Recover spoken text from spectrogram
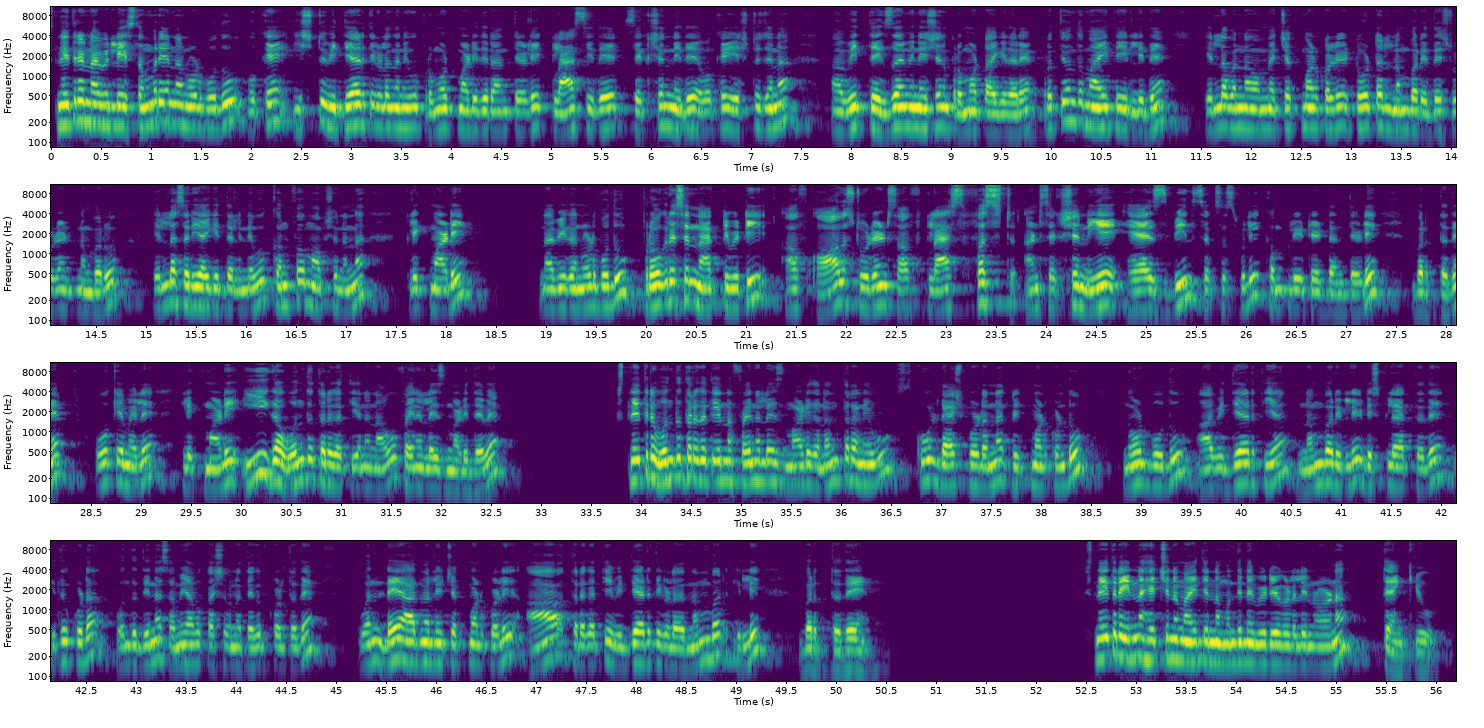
ಸ್ನೇಹಿತರೆ, ನಾವಿಲ್ಲಿ ಸಮ್ಮರಿಯನ್ನು ನೋಡ್ಬೋದು ಓಕೆ ಇಷ್ಟು ವಿದ್ಯಾರ್ಥಿಗಳನ್ನು ನೀವು ಪ್ರಮೋಟ್ ಮಾಡಿದ್ದೀರಾ ಅಂತೇಳಿ ಕ್ಲಾಸ್ ಇದೆ ಸೆಕ್ಷನ್ ಇದೆ ಓಕೆ ಎಷ್ಟು ಜನ ವಿತ್ ಎಕ್ಸಾಮಿನೇಷನ್ ಪ್ರಮೋಟ್ ಆಗಿದ್ದಾರೆ. ಪ್ರತಿಯೊಂದು ಮಾಹಿತಿ ಇಲ್ಲಿದೆ. ಎಲ್ಲವನ್ನು ಒಮ್ಮೆ ಚೆಕ್ ಮಾಡ್ಕೊಳ್ಳಿ. ಟೋಟಲ್ ನಂಬರ್ ಇದೆ ಸ್ಟೂಡೆಂಟ್ ನಂಬರು ಎಲ್ಲ ಸರಿಯಾಗಿದ್ದಲ್ಲಿ ನೀವು ಕನ್ಫರ್ಮ್ ಆಪ್ಷನನ್ನು ಕ್ಲಿಕ್ ಮಾಡಿ. ನಾವೀಗ ನೋಡ್ಬೋದು progress in activity of all students of class first and section A has been successfully completed ಅಂತೇಳಿ ಬರ್ತದೆ. ಓಕೆ ಮೇಲೆ ಕ್ಲಿಕ್ ಮಾಡಿ. ಈಗ ಒಂದು ತರಗತಿಯನ್ನು ನಾವು ಫೈನಲೈಸ್ ಮಾಡಿದ್ದೇವೆ. ಸ್ನೇಹಿತರೆ, ಒಂದು ತರಗತಿಯನ್ನು ಫೈನಲೈಸ್ ಮಾಡಿದ ನಂತರ ನೀವು ಸ್ಕೂಲ್ ಡ್ಯಾಶ್ ಬೋರ್ಡನ್ನು ಕ್ಲಿಕ್ ಮಾಡಿಕೊಂಡು ನೋಡ್ಬೋದು. ಆ ವಿದ್ಯಾರ್ಥಿಯ ನಂಬರ್ ಇಲ್ಲಿ ಡಿಸ್ಪ್ಲೇ ಆಗ್ತದೆ. ಇದು ಕೂಡ ಒಂದು ದಿನ ಸಮಯಾವಕಾಶವನ್ನು ತೆಗೆದುಕೊಳ್ತದೆ. ಒನ್ ಡೇ ಆದಮೇಲೆ ನೀವು ಚೆಕ್ ಮಾಡ್ಕೊಳ್ಳಿ, ಆ ತರಗತಿಯ ವಿದ್ಯಾರ್ಥಿಗಳ ನಂಬರ್ ಇಲ್ಲಿ ಬರ್ತದೆ. ಸ್ನೇಹಿತರೆ, ಇನ್ನೂ ಹೆಚ್ಚಿನ ಮಾಹಿತಿಯನ್ನು ಮುಂದಿನ ವಿಡಿಯೋಗಳಲ್ಲಿ ನೋಡೋಣ. Thank you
